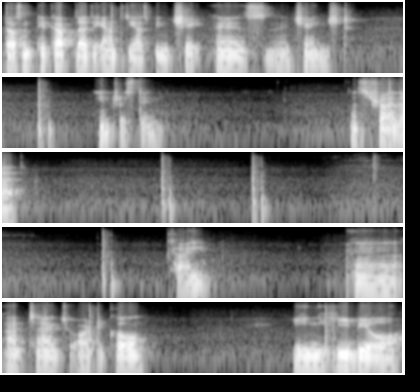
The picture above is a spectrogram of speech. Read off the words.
doesn't pick up that the entity has been cha has uh, changed. Interesting. Let's try that. Okay. Uh, add tag to article inhibio.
